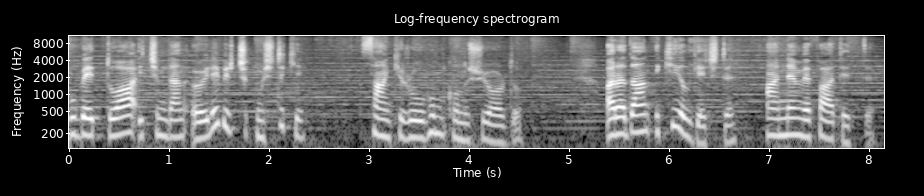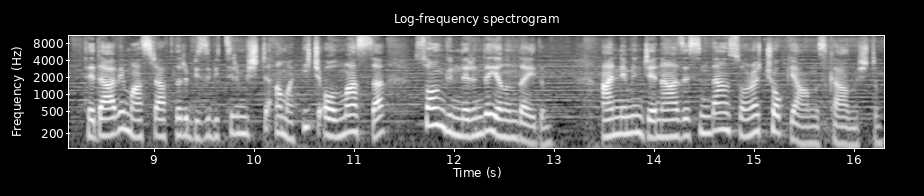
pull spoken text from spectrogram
Bu beddua içimden öyle bir çıkmıştı ki sanki ruhum konuşuyordu. Aradan iki yıl geçti. Annem vefat etti. Tedavi masrafları bizi bitirmişti ama hiç olmazsa son günlerinde yanındaydım. Annemin cenazesinden sonra çok yalnız kalmıştım.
